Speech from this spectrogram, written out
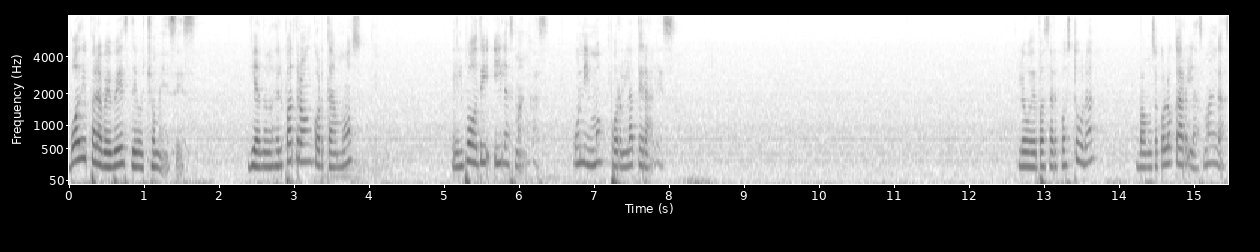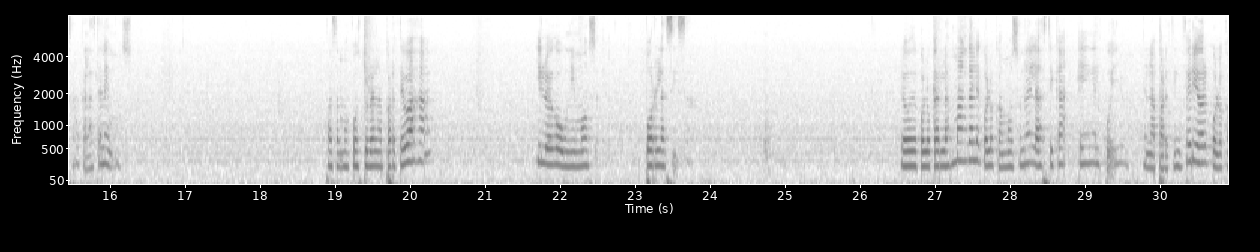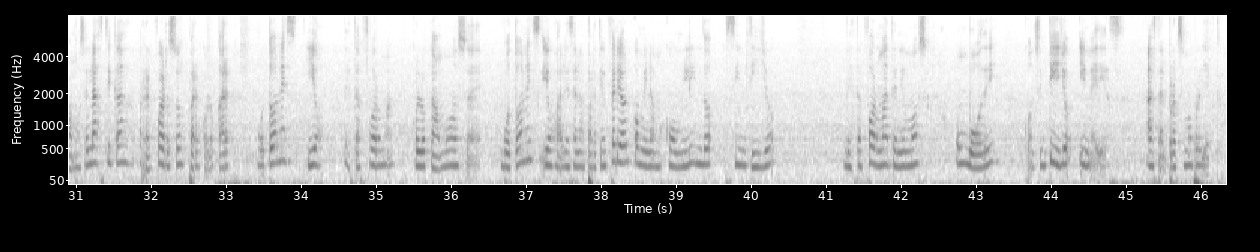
body para bebés de 8 meses. Guiándonos del patrón, cortamos el body y las mangas. Unimos por laterales. Luego de pasar costura, vamos a colocar las mangas. Acá las tenemos. Pasamos costura en la parte baja y luego unimos por la sisa. Luego de colocar las mangas le colocamos una elástica en el cuello. En la parte inferior colocamos elásticas, refuerzos para colocar botones y ojos. De esta forma colocamos eh, botones y ojales en la parte inferior, combinamos con un lindo cintillo. De esta forma tenemos un body con cintillo y medias. Hasta el próximo proyecto.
